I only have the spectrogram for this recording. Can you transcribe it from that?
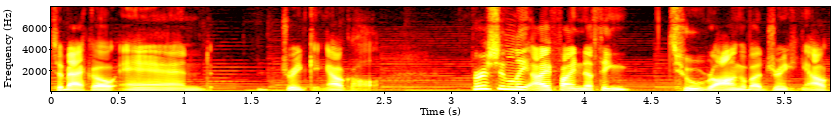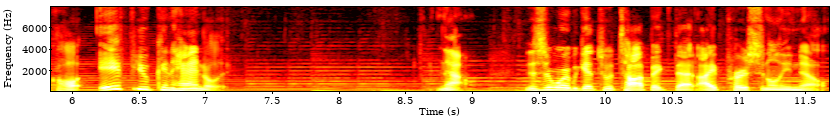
tobacco and drinking alcohol. Personally, I find nothing too wrong about drinking alcohol if you can handle it. Now, this is where we get to a topic that I personally know.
